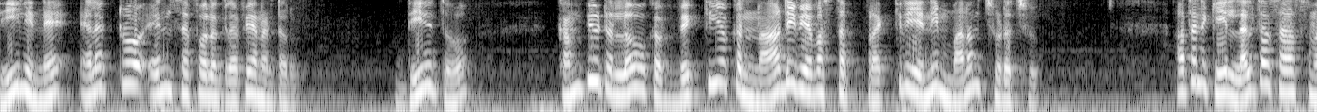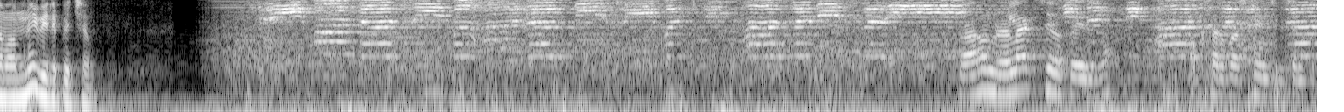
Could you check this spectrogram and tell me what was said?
దీనినే ఎలక్ట్రో ఎన్సెఫాలోగ్రఫీ అని అంటారు. దీనితో కంప్యూటర్లో ఒక వ్యక్తి యొక్క నాడీ వ్యవస్థ ప్రక్రియని మనం చూడొచ్చు. అతనికి లలిత సహస్రనామాన్ని వినిపించాం. రాహుల్ రిలాక్స్ యువర్ ఫేస్ ఒకసారి ఫస్ట్ నేను చూసాను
